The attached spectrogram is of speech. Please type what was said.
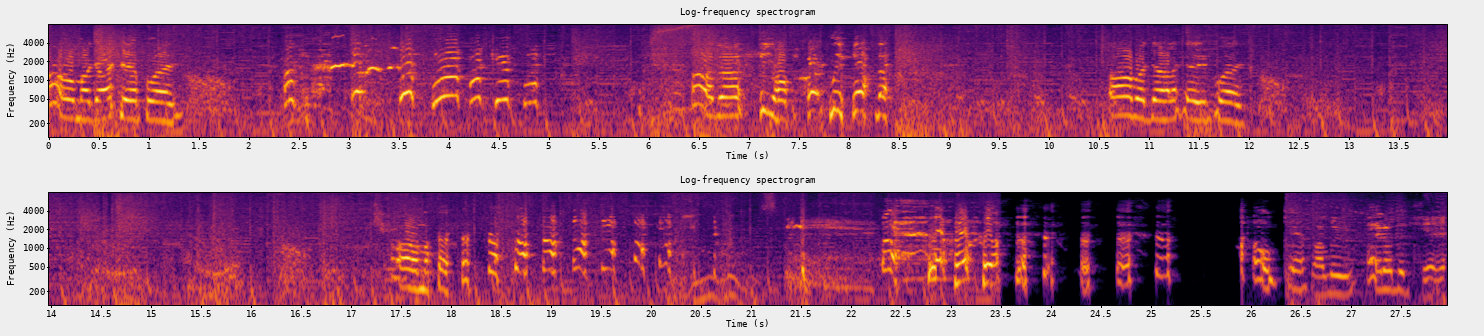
Oh my god, I can't play. I can't play. Oh no, he gonna me up. Oh my god, I can't even play. Oh my. I don't care if I lose. I on the chair.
